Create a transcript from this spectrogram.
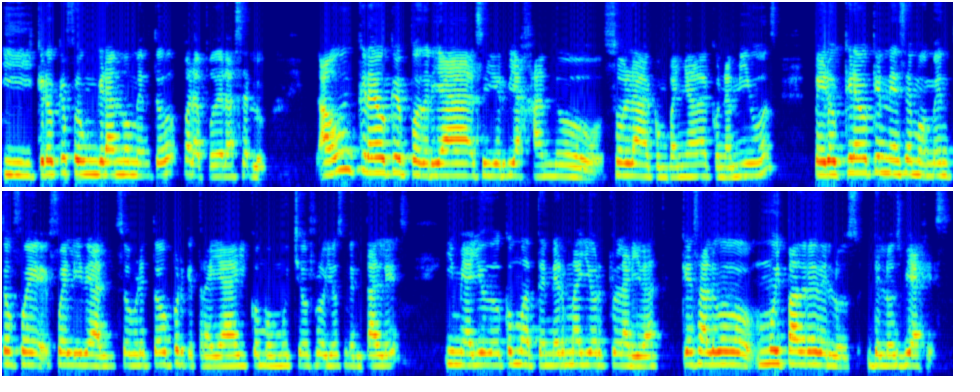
y creo que fue un gran momento para poder hacerlo. Aún creo que podría seguir viajando sola, acompañada con amigos, pero creo que en ese momento fue, fue el ideal, sobre todo porque traía ahí como muchos rollos mentales y me ayudó como a tener mayor claridad, que es algo muy padre de los, de los viajes.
